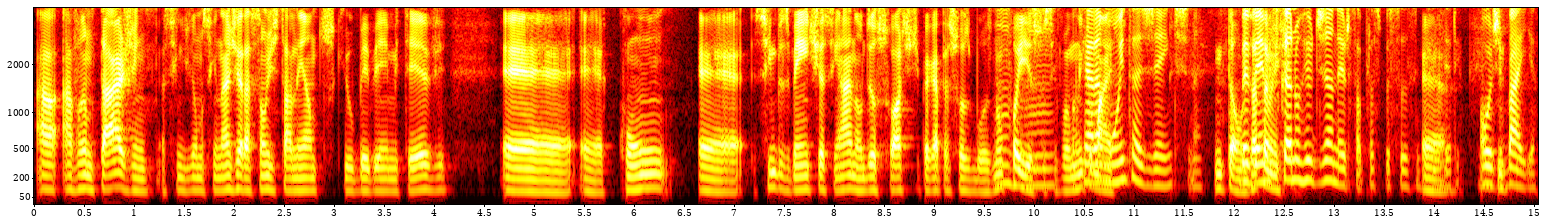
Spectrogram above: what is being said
a, a vantagem, assim, digamos assim, na geração de talentos que o BBM teve é, é, com é, simplesmente assim, ah, não deu sorte de pegar pessoas boas. Não uhum, foi isso, assim, foi muito era mais. muita gente, né? Então, o BBM exatamente. fica no Rio de Janeiro, só para as pessoas é. entenderem. Hoje, Bahia.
